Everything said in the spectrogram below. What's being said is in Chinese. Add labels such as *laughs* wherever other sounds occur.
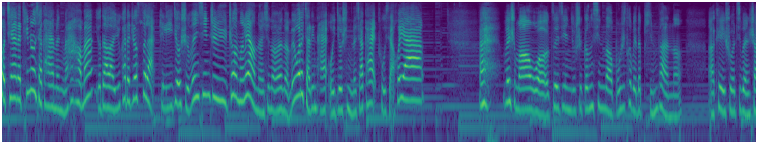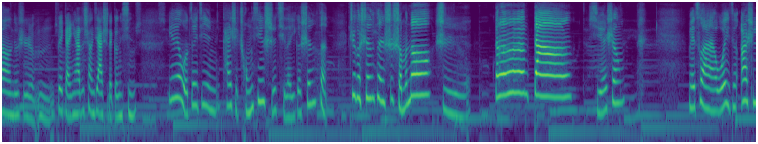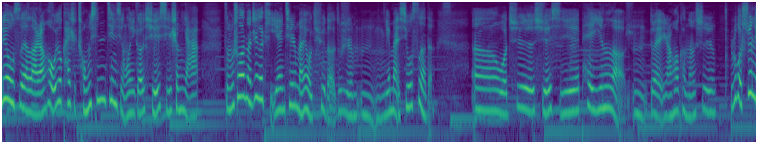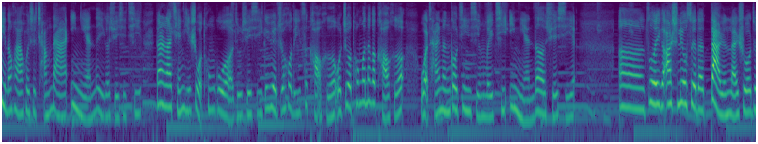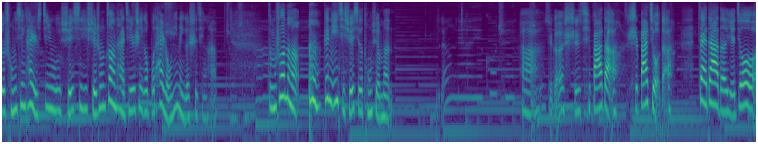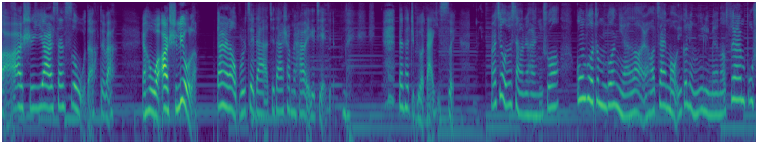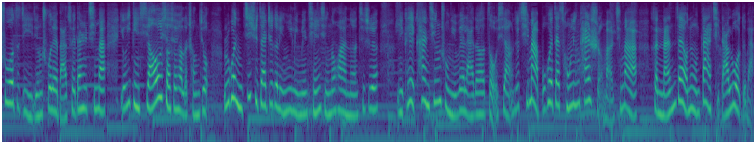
我亲爱的听众小可爱们，你们还好吗？又到了愉快的周四了，这里依旧是温馨治愈、正能量、暖心暖胃暖被窝的小电台，我依旧是你的小可爱兔小慧呀。哎，为什么我最近就是更新的不是特别的频繁呢？啊，可以说基本上就是嗯被赶鸭子上架式的更新，因为我最近开始重新拾起了一个身份，这个身份是什么呢？是当当学生。没错啊，我已经二十六岁了，然后我又开始重新进行了一个学习生涯。怎么说呢？这个体验其实蛮有趣的，就是嗯，也蛮羞涩的。嗯，我去学习配音了，嗯，对，然后可能是如果顺利的话，会是长达一年的一个学习期。当然了，前提是我通过就是学习一个月之后的一次考核，我只有通过那个考核，我才能够进行为期一年的学习。嗯，作为一个二十六岁的大人来说，就重新开始进入学习学生状态，其实是一个不太容易的一个事情哈。怎么说呢？*coughs* 跟你一起学习的同学们啊，这个十七八的、十八九的，再大的也就二十一二三四五的，对吧？然后我二十六了，当然了，我不是最大，最大上面还有一个姐姐，*laughs* 但她只比我大一岁。而且我就想着哈，你说工作这么多年了，然后在某一个领域里面呢，虽然不说自己已经出类拔萃，但是起码有一点小小小小的成就。如果你继续在这个领域里面前行的话呢，其实你可以看清楚你未来的走向，就起码不会再从零开始了嘛，起码很难再有那种大起大落，对吧？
